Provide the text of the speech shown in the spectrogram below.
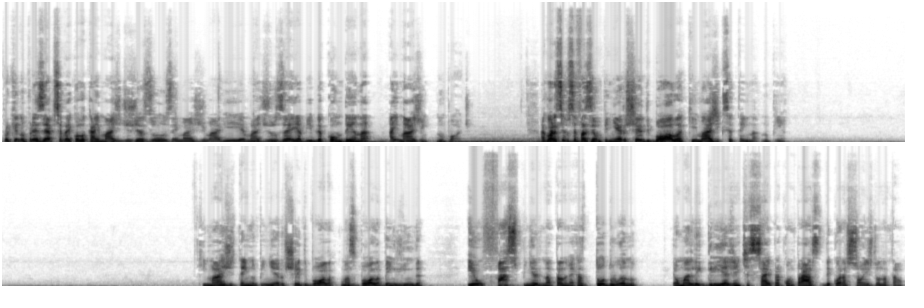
Porque no presépio você vai colocar a imagem de Jesus, a imagem de Maria, a imagem de José e a Bíblia condena a imagem. Não pode. Agora, se você fazer um pinheiro cheio de bola, que imagem que você tem no pinheiro? Que imagem tem no pinheiro cheio de bola, umas bolas bem lindas? Eu faço pinheiro de Natal na minha casa todo ano. É uma alegria. A gente sai para comprar as decorações do Natal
